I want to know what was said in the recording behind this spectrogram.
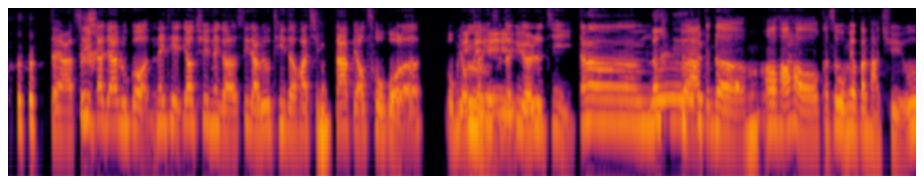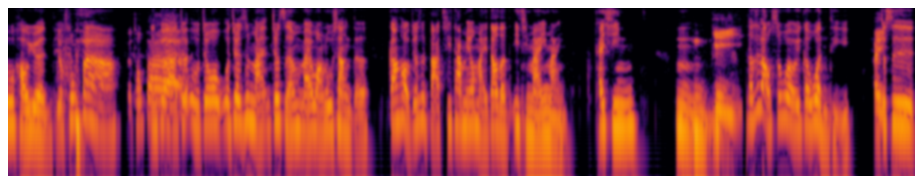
对啊，所以大家如果那天要去那个 CWT 的话，请大家不要错过了。我们有克里斯的育儿日记，当当。对啊，真的哦，好好哦。可是我没有办法去，呜，好远。有通贩啊，有通贩。对啊，就我就我就是买，就只能买网络上的，刚好就是把其他没有买到的一起买一买，开心。嗯嗯，可是老师，我有一个问题，哎、就是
